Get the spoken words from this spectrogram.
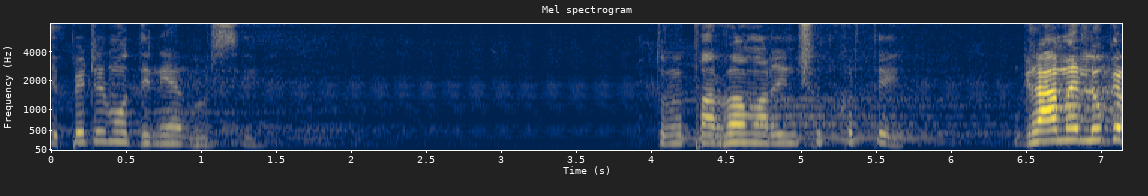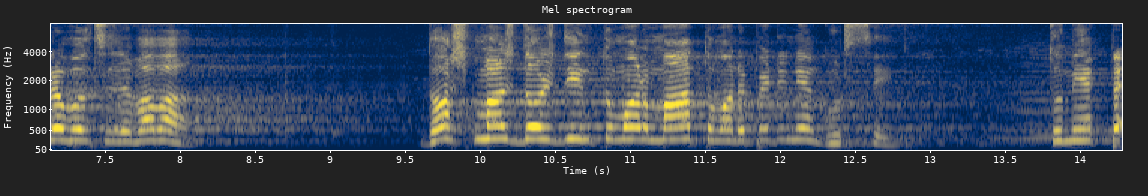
এই পেটের মধ্যে নিয়ে ঘুরছি। তুমি পারবা আমার ঋণ শোধ করতে? গ্রামের লোকেরা বলছে যে, বাবা, দশ মাস, দশ দিন তোমার মা তোমার পেটে নিয়ে ঘুরছে। তুমি একটা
